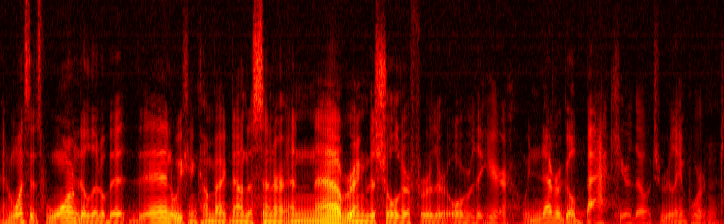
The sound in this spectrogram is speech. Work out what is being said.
And once it's warmed a little bit, then we can come back down to center and now bring the shoulder further over the ear. We never go back here though, it's really important.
